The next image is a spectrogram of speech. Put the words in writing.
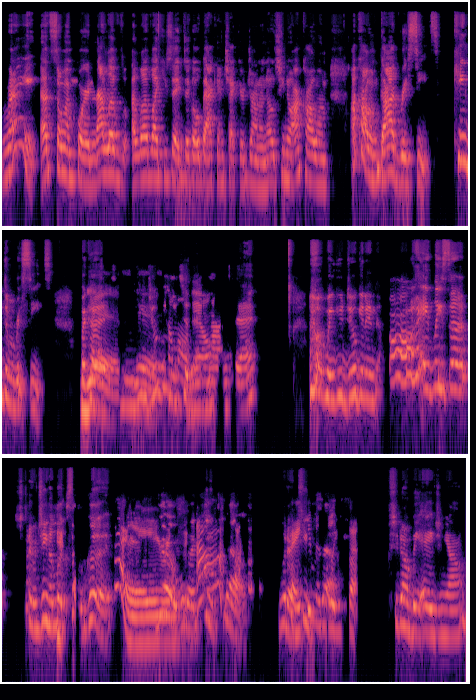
Right. That's so important. I love I love like you said to go back and check your journal notes. You know, I call them I call them God receipts kingdom receipts because yes, you yes. do get into that mindset. when you do get in, oh hey Lisa, Regina looks so good. Hey, good, with a cute self. With a cute you. Lisa. She don't be aging, y'all.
